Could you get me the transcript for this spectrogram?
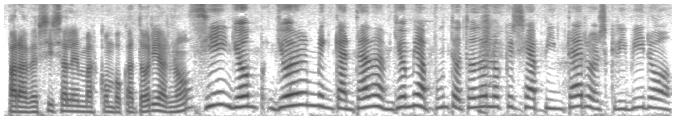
para ver si salen más convocatorias, ¿no? sí, yo, yo me encantada, yo me apunto todo lo que sea pintar o escribir o,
